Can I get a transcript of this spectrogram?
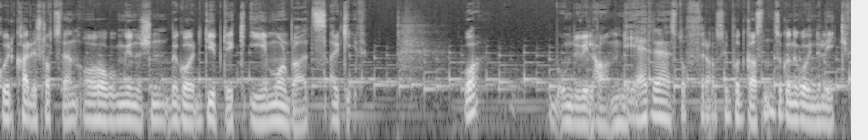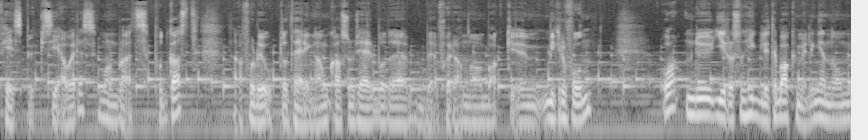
hvor Kari Slottsveen og Håkon Gundersen begår dypdykk i Morgenbladets arkiv. Og om du vil ha mer stoff fra oss i podkasten, så kan du gå inn og like Facebook-sida vår, Morgenbladets podkast. Der får du oppdateringer om hva som skjer både foran og bak eh, mikrofonen. Og om du gir oss en hyggelig tilbakemelding gjennom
